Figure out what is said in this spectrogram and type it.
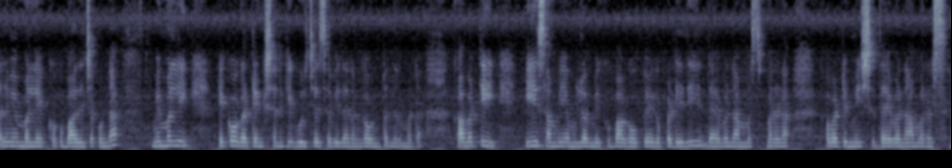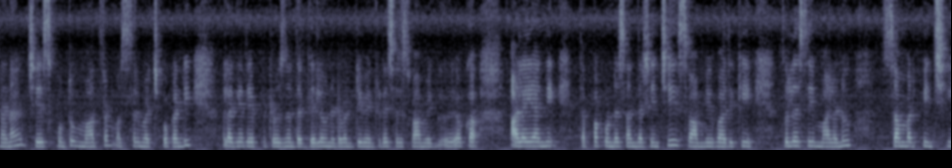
అది మిమ్మల్ని ఎక్కువగా బాధించకుండా మిమ్మల్ని ఎక్కువగా టెన్షన్కి గురి చేసే విధానంగా ఉంటుందన్నమాట. కాబట్టి ఈ సమయంలో మీకు బాగా ఉపయోగపడేది దైవనామ స్మరణ కాబట్టి మీ దైవ నామరస్మరణ చేసుకుంటూ మాత్రం అస్సలు మర్చిపోకండి. అలాగే రేపటి రోజున దగ్గరలో ఉన్నటువంటి వెంకటేశ్వర స్వామి యొక్క ఆలయాన్ని తప్పకుండా సందర్శించి స్వామి వారికి తులసి మాలను సమర్పించి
